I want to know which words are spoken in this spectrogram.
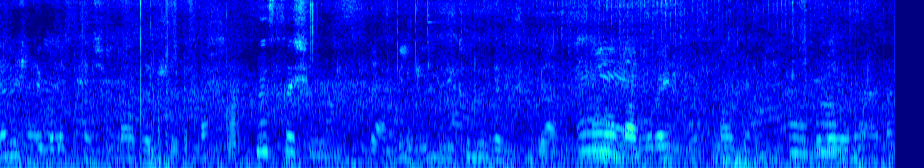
Demiş ki burası taşınmaz demiş hükümet. Nasıl taşınmaz? Yani bildiğin yıkılır demiş. Yani ee? onlar burayı tutmaz demiş. Böyle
